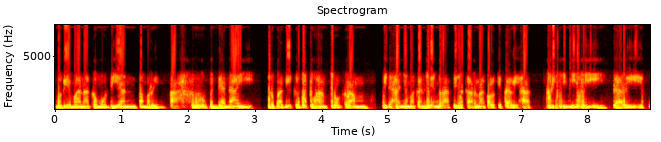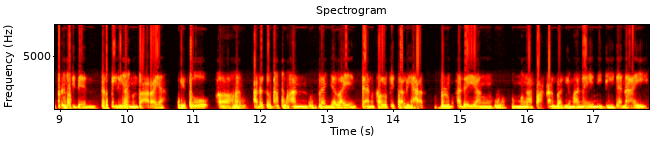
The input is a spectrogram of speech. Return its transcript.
bagaimana kemudian pemerintah mendanai berbagai kebutuhan program tidak hanya makan siang gratis. Karena kalau kita lihat visi misi dari presiden terpilih sementara ya itu uh, ada kebutuhan belanja lain. Dan kalau kita lihat belum ada yang mengatakan bagaimana ini didanai.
